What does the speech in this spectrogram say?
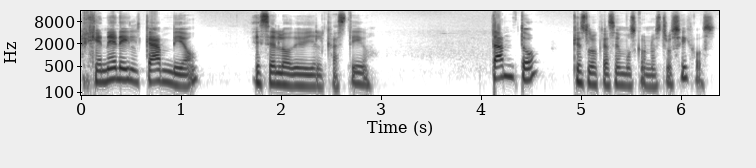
genere el cambio, es el odio y el castigo. Tanto que es lo que hacemos con nuestros hijos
